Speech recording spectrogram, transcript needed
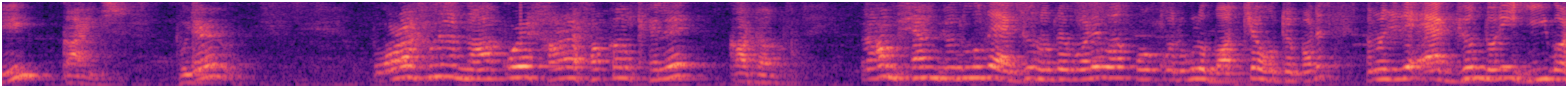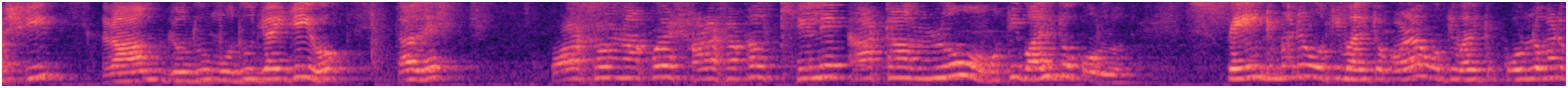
in kinds বুঝে গেল পড়াশোনা না করে সারা সকাল খেলে কাটানো। রাম শ্যাম যদি বলতে একজন হতে পারে বা কতগুলো বাচ্চা হতে পারে, আমরা যদি একজন ধরি হি বা সি রাম, যদু, মধু, যাই, যেই হোক, তাহলে পড়াশোনা না করে সারা সকাল খেলে কাটালো, অতিবাহিত করল। স্পেন্ড মানে অতিবাহিত করা, অতিবাহিত করল মানে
